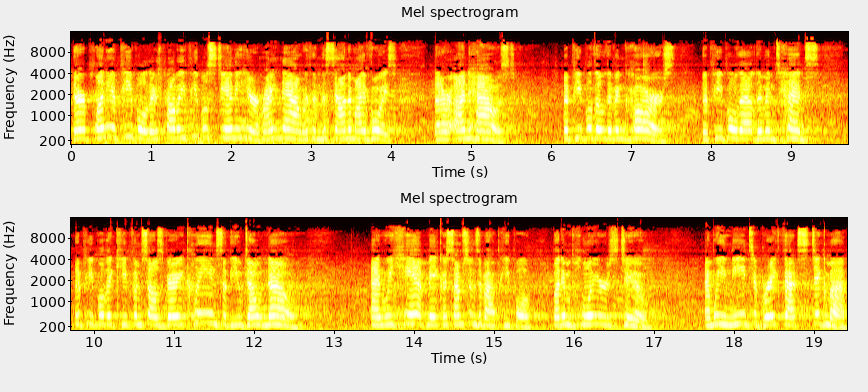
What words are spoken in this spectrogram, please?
There are plenty of people, there's probably people standing here right now within the sound of my voice that are unhoused. The people that live in cars, the people that live in tents, the people that keep themselves very clean so that you don't know. And we can't make assumptions about people, but employers do. And we need to break that stigma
